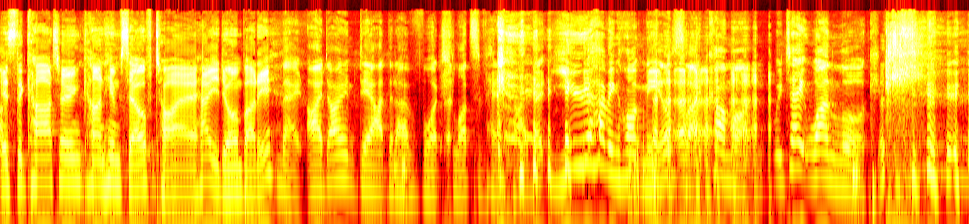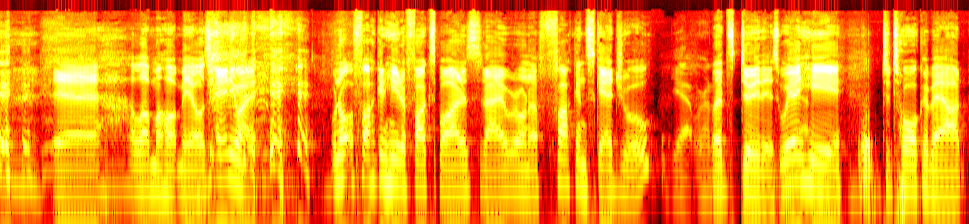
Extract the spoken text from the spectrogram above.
It's the cartoon cunt himself, Tayo. How you doing, buddy? Mate, I don't doubt that I've watched lots of hentai, but you having hot meals, like, come on. We take one look. Yeah, I love my hot meals. Anyway, we're not fucking here to fuck spiders today. We're on a fucking schedule. Yeah, we're on. Let's do this. We're here to talk about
